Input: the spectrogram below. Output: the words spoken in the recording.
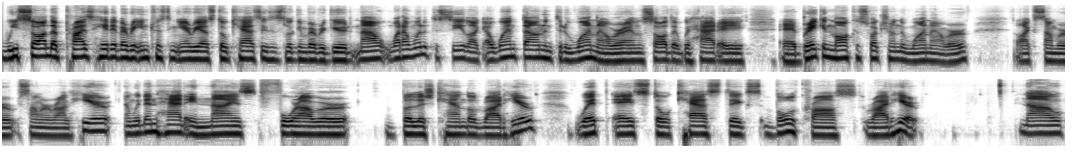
we saw the price hit a very interesting area. Stochastics is looking very good. Now, what I wanted to see, like I went down into the one hour and saw that we had a, a break in market structure on the one hour, like somewhere somewhere around here, and we then had a nice four hour bullish candle right here with a stochastics bull cross right here. Now,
